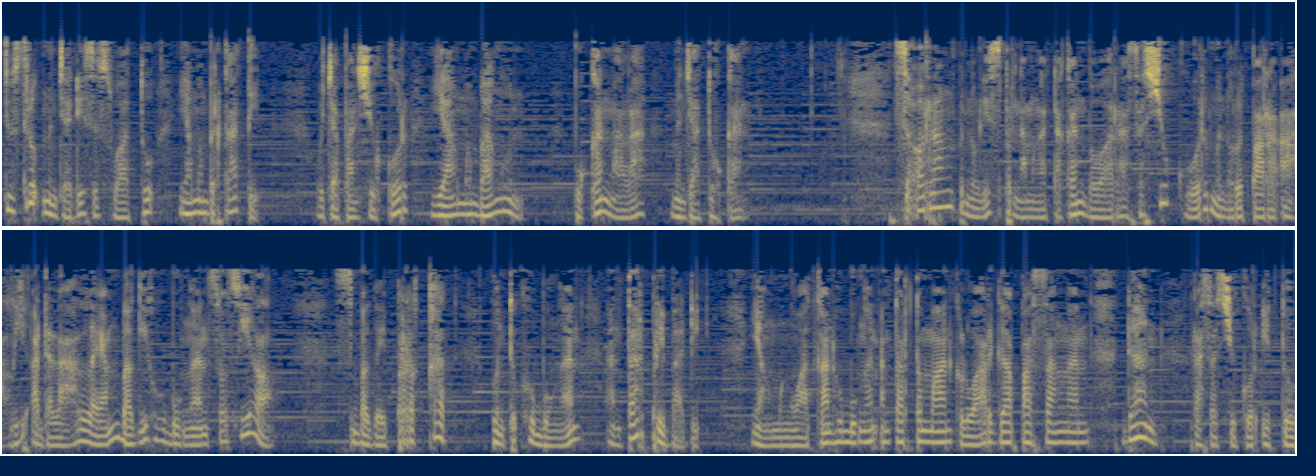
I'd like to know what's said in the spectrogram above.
justru menjadi sesuatu yang memberkati. Ucapan syukur yang membangun, bukan malah menjatuhkan. Seorang penulis pernah mengatakan bahwa rasa syukur menurut para ahli adalah lem bagi hubungan sosial sebagai perekat untuk hubungan antar pribadi yang menguatkan hubungan antar teman, keluarga, pasangan, dan rasa syukur itu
